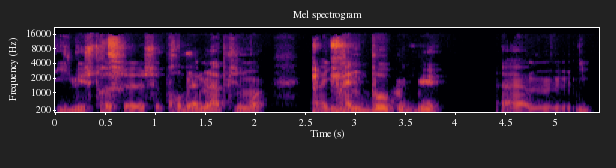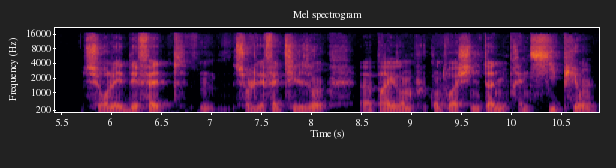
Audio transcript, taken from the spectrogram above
illustrent ce, problème-là, plus ou moins. Euh, ils prennent beaucoup de buts. sur les défaites, sur les défaites qu'ils ont, par exemple contre Washington, ils prennent 6 pions.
